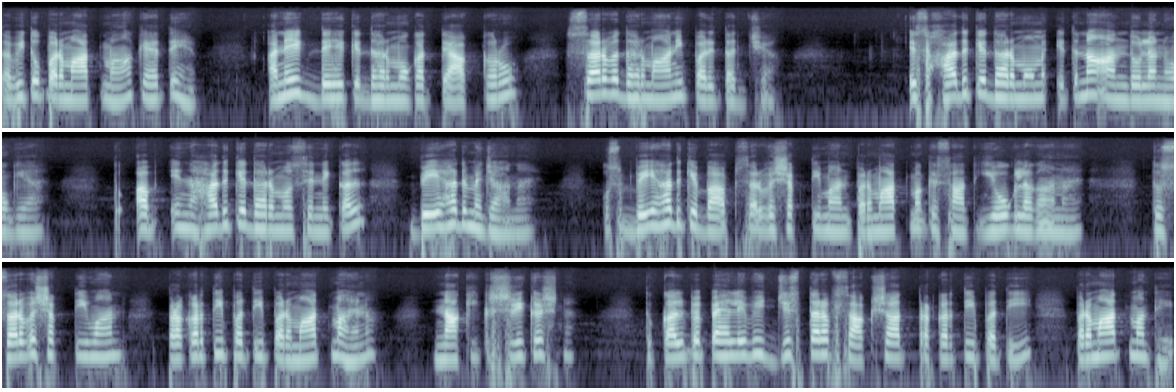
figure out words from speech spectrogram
तभी तो परमात्मा कहते हैं, अनेक देह के धर्मों का त्याग करो, सर्वधर्मानी परित्यज्य। इस हद के धर्मों में इतना आंदोलन हो गया है तो अब इन हद के धर्मों से निकल बेहद में जाना है। उस बेहद के बाप सर्वशक्तिमान परमात्मा के साथ योग लगाना है तो सर्वशक्तिमान प्रकृतिपति परमात्मा है ना? ना कि श्री कृष्ण तो कल्प पहले भी जिस तरफ़ साक्षात प्रकृतिपति परमात्मा थे,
